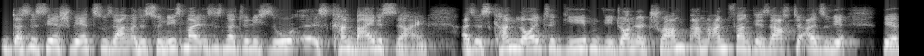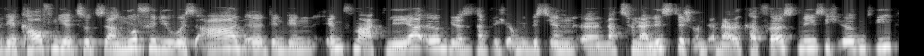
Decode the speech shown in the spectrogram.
Das ist sehr schwer zu sagen. Also zunächst mal ist es natürlich so, es kann beides sein. Also es kann Leute geben wie Donald Trump am Anfang, der sagte, also wir, wir, wir kaufen jetzt sozusagen nur für die USA äh, den, den Impfmarkt leer irgendwie. Das ist natürlich irgendwie ein bisschen äh, nationalistisch und America First mäßig irgendwie.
